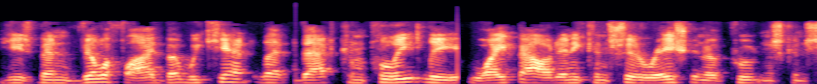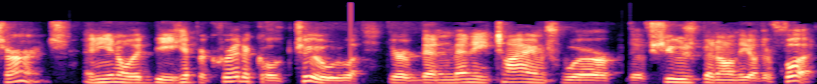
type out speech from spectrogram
He's been vilified, but we can't let that completely wipe out any consideration of Putin's concerns. And, you know, it'd be hypocritical, too. There have been many times where the shoe's been on the other foot.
